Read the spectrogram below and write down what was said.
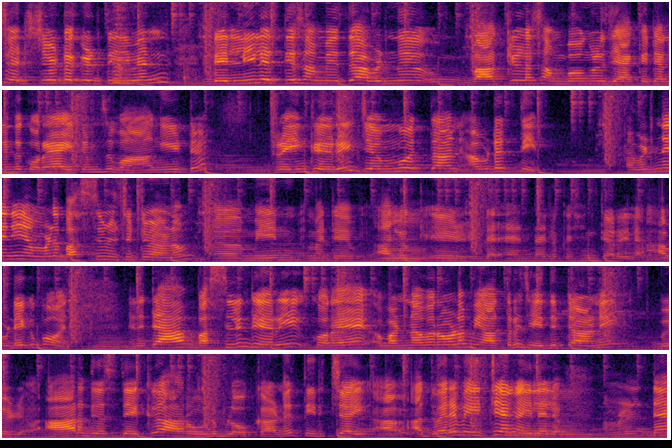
സ്വെറ്റ് ഷർട്ട് ഒക്കെ എടുത്ത് ഈവൻ ഡൽഹിയിൽ എത്തിയ സമയത്ത് അവിടുന്ന് ബാക്കിയുള്ള സംഭവങ്ങൾ ജാക്കറ്റ് അങ്ങനത്തെ കുറെ ഐറ്റംസ് വാങ്ങിയിട്ട് ട്രെയിൻ കയറി ജമ്മു എത്താൻ അവിടെ എത്തി. അവിടുന്ന് ഇനി നമ്മൾ ബസ് വിളിച്ചിട്ട് വേണം മെയിൻ മറ്റേ എന്താ ലൊക്കേഷൻ അറിയില്ല അവിടേക്ക് പോകാൻ എന്നിട്ട് ആ ബസ്സിലും കയറി കുറെ വൺ അവറോളം യാത്ര ചെയ്തിട്ടാണ് ആറ് ദിവസത്തേക്ക് ആ റോഡ് ബ്ലോക്ക് ആണ് തിരിച്ചായി അതുവരെ വെയിറ്റ് ചെയ്യാൻ കഴിയില്ലല്ലോ. നമ്മളുടെ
